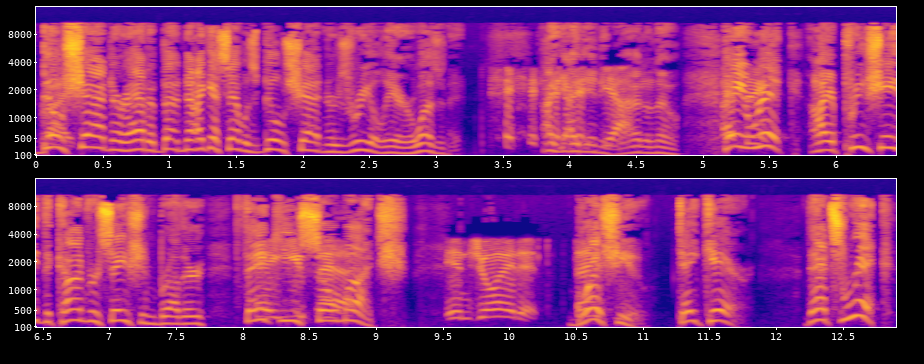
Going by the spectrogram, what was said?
Bill right. Shatner had a. Now, I guess that was Bill Shatner's real hair, wasn't it? I, I didn't. yeah. I don't know. Hey, I think, Rick, I appreciate the conversation, brother. Thank hey, you, you so bet. much. Enjoyed it. Bless you. you. Take care. That's Rick,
